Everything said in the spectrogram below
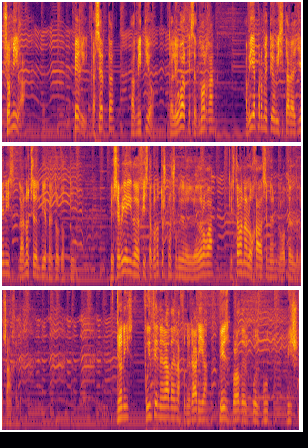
Su amiga, Peggy Caserta, admitió que al igual que Seth Morgan, había prometido visitar a Jennings la noche del viernes 2 de octubre, pero se había ido de fiesta con otros consumidores de droga que estaban alojados en el hotel de Los Ángeles. Jennings fue incinerada en la funeraria Peace Brothers Westwood Beach,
